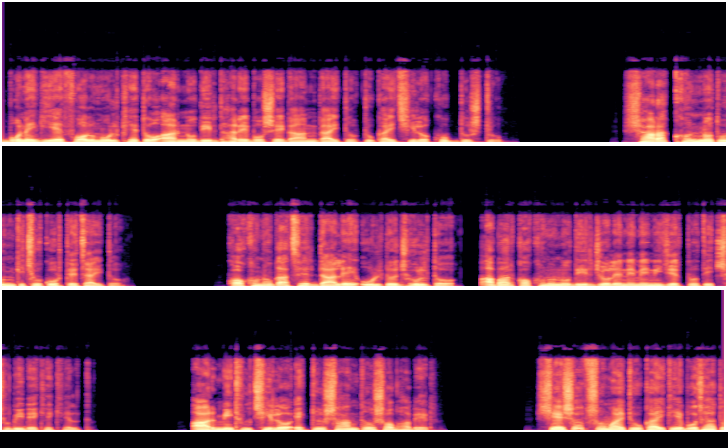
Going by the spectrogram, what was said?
বনে গিয়ে ফলমূল খেত আর নদীর ধারে বসে গান গাইত, টুকাই ছিল খুব দুষ্টু। সারাক্ষণ নতুন কিছু করতে চাইত। কখনো গাছের ডালে উল্টো ঝুলত, আবার কখনো নদীর জলে নেমে নিজের প্রতিচ্ছবি দেখে খেলত। আর মিঠু ছিল একটু শান্ত স্বভাবের। সেসব সময় টুকাইকে বোঝাত,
